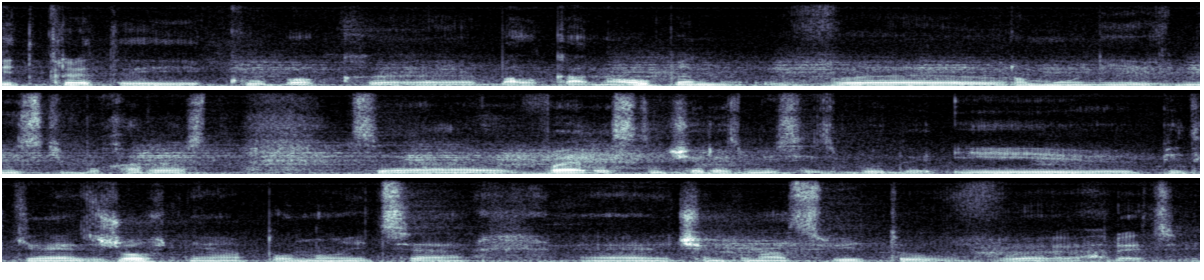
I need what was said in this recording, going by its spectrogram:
Відкритий кубок е, Балкан Оупен в Румунії в місті Бухарест. Це вересні через місяць буде. І під кінець жовтня планується е, чемпіонат світу в Греції.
